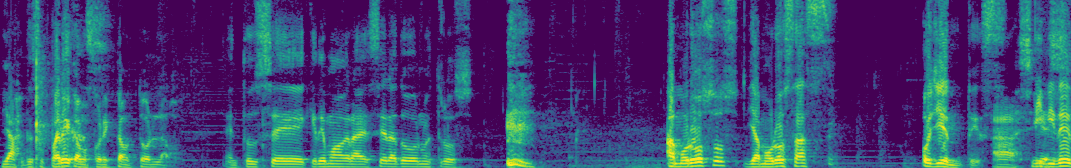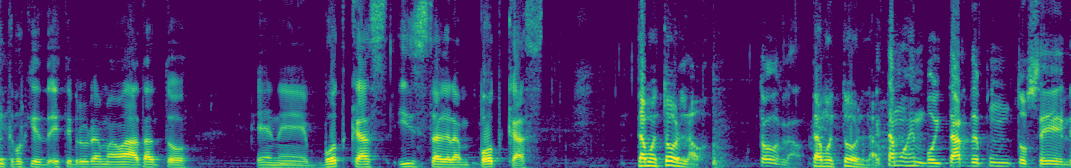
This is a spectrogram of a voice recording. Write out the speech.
ya. De sus parejas. Estamos conectados en todos lados. Entonces queremos agradecer a todos nuestros amorosos y amorosas oyentes. Así y es. videntes, porque este programa va tanto en eh, podcast, Instagram, podcast. Estamos en todos lados. Todos lados. Estamos en todos lados. Estamos en boitarde.cl.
